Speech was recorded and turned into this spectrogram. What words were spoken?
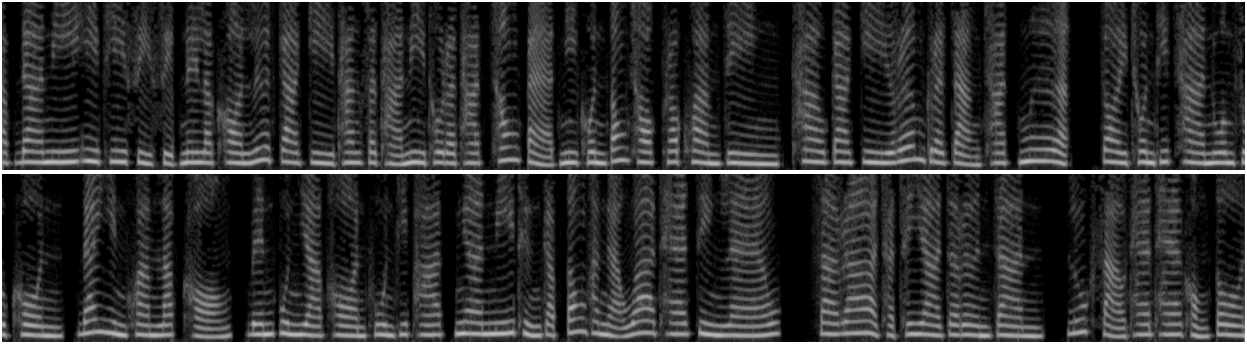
สัปดาห์นี้ EP 40 ในละครเลือดกากีทางสถานีโทรทัศน์ช่อง 8 มีคนต้องช็อกเพราะความจริง ข่าวกากีเริ่มกระจ่างชัดเมื่อ จอยชนทิชานวมสุคนได้ยินความลับของเบนปุญญาพรภูลพิพัฒน์งานนี้ถึงกับต้องผงะว่าแท้จริงแล้ว ซาร่าชัชยาเจริญจันทร์ลูกสาวแท้ๆของตน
